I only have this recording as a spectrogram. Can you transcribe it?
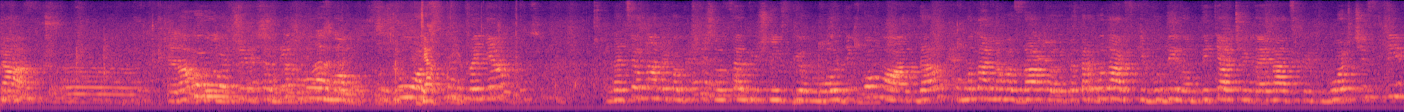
Так, нагороджується дипломом другого ступеня Національного конкурсного центру учнівської молоді команда комунального закладу Татарбунарський будинок дитячої та юнацької творчості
